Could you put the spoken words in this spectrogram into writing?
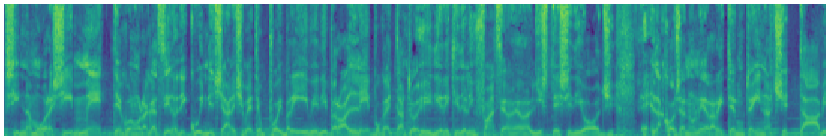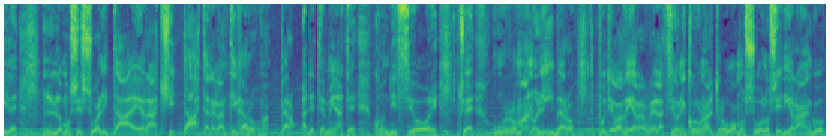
si innamora e si mette con un ragazzino di 15 anni ci mette un po' i brividi, però all'epoca intanto i diritti dell'infanzia non erano gli stessi di oggi. E la cosa non era ritenuta inaccettabile. L'omosessualità era accettata nell'antica Roma, però a determinate condizioni. Cioè un romano libero poteva avere relazioni con un altro uomo solo se di rango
